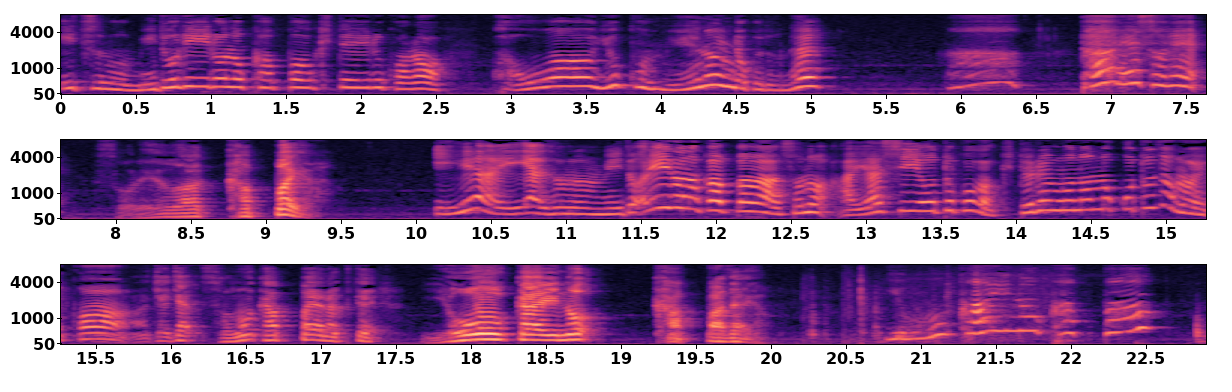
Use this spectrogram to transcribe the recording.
いつも緑色のカッパを着ているから、顔はよく見えないんだけどね。ああ、誰それ？それはカッパや。いやいや、その緑色のカッパは、その怪しい男が着てるもののことじゃないか。あじゃじゃ、そのカッパやなくて、妖怪のカッパだよ。妖怪のカッパ？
